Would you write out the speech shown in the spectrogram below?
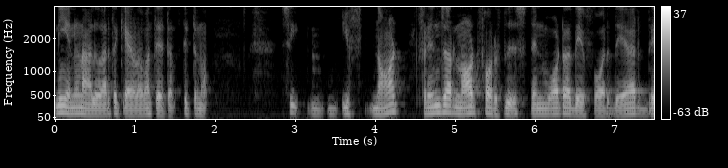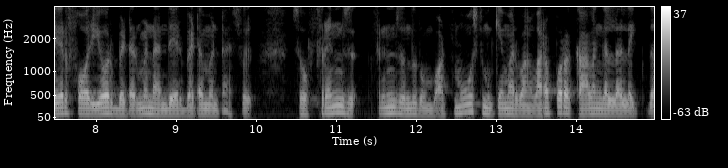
நீ என்ன நாலு வாரத்தை கேவலமாக திட்ட திட்டணும். See if not friends are not for this then what are they for they are there for your betterment and their betterment as well so friends friends வந்து ரொம்ப அட்மோஸ்ட் முக்கியமாக இருப்பாங்க. வரப்போகிற காலங்களில் like the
